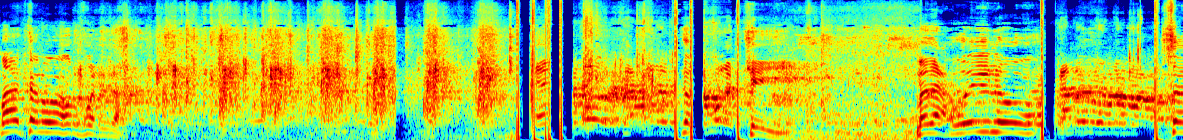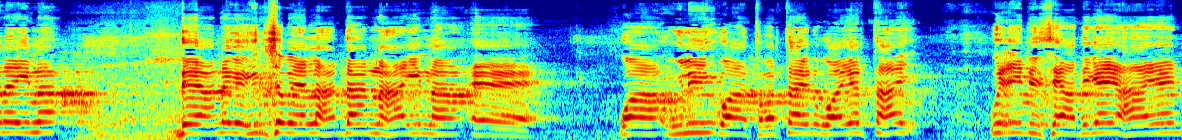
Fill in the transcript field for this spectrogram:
maantana waa hor fadhida madaxweynow sanayna. Dee annaga hirshabeelle haddaan nahayna waa weli waa tabartaynu waa yar tahay. Wixii dhisay adigay ahaayeen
